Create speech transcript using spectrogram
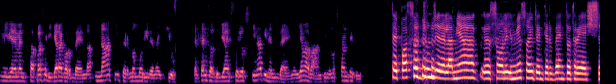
mi viene in mente questa frase di Chiara Corbella, nati per non morire mai più. Nel senso che dobbiamo essere ostinati nel bene, andiamo avanti nonostante tutto. Se posso aggiungere la mia, eh, soli- il mio solito intervento trash,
